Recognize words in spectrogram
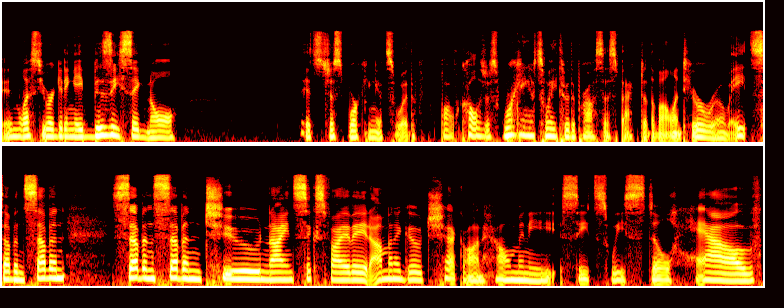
unless you are getting a busy signal, it's just working its way. The call is just working its way through the process back to the volunteer room. 877 772 9658. I'm going to go check on how many seats we still have.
